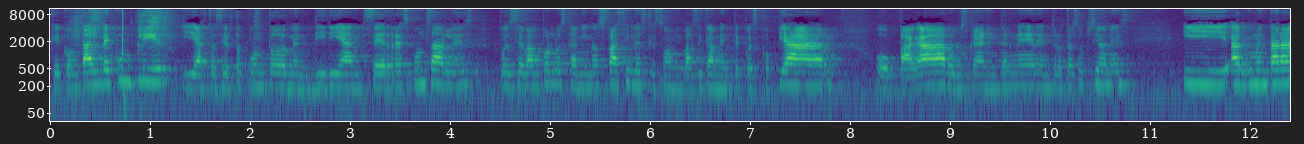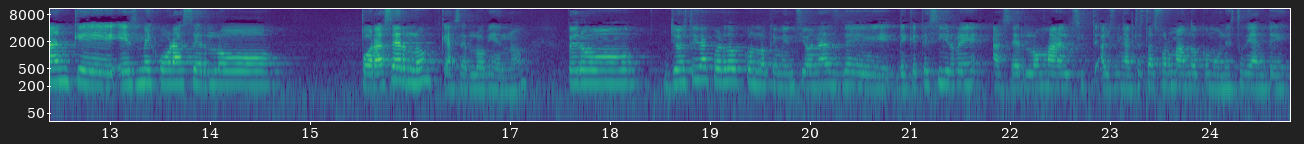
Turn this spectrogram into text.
que con tal de cumplir y hasta cierto punto dirían ser responsables, pues se van por los caminos fáciles que son básicamente pues copiar o pagar o buscar en internet, entre otras opciones, y argumentarán que es mejor hacerlo por hacerlo que hacerlo bien, ¿no? Pero yo estoy de acuerdo con lo que mencionas de, de qué te sirve hacerlo mal si al final te estás formando como un estudiante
